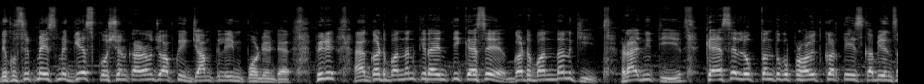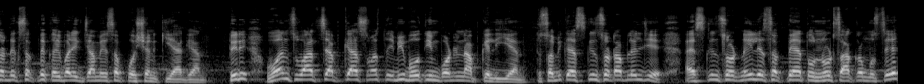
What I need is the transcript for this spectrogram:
देखो, सिर्फ़ मैं इसमें गेस क्वेश्चन कर रहा हूँ जो आपके एग्ज़ाम के लिए इंपॉर्टेंट है। फिर गठबंधन की राजनीति कैसे? गठबंधन की राजनीति कैसे लोकतंत्र को प्रभावित करती है, इसका भी आंसर देख सकते कई बार एग्ज़ाम में ये सब क्वेश्चन किया गया। फिर वंशवाद से आप क्या समझते हैं भी बहुत इंपॉर्टेंट आपके लिए है। तो सभी का स्क्रीनशॉट आप ले लीजिए। स्क्रीनशॉट नहीं ले सकते हैं तो नोट्स आकर मुझसे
